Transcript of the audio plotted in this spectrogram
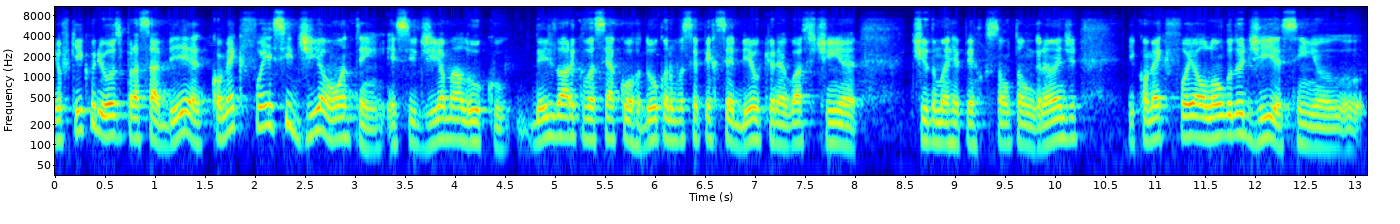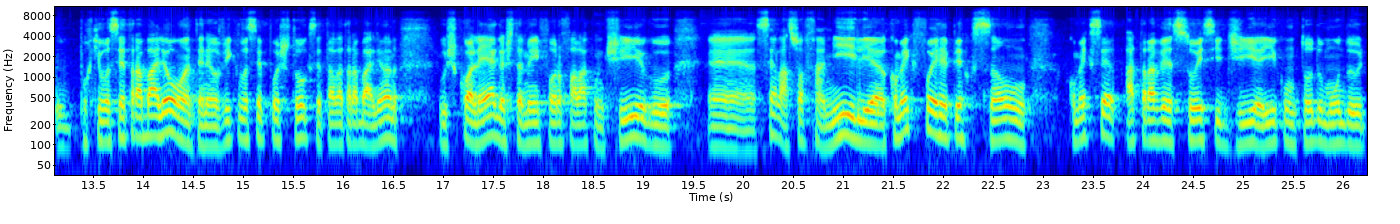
Eu fiquei curioso para saber como é que foi esse dia ontem, esse dia maluco. Desde a hora que você acordou, quando você percebeu que o negócio tinha tido uma repercussão tão grande e como é que foi ao longo do dia, assim, o, o, porque você trabalhou ontem, né? Eu vi que você postou que você estava trabalhando, os colegas também foram falar contigo, é, sei lá, sua família, como é que foi a repercussão? Como é que você atravessou esse dia aí com todo mundo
